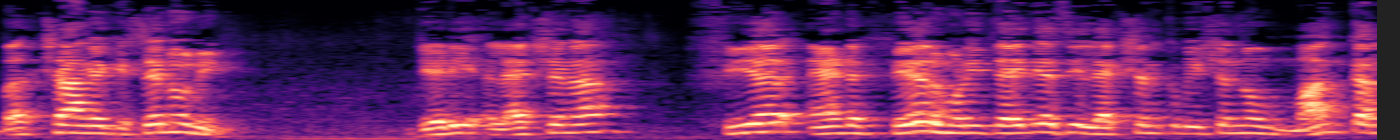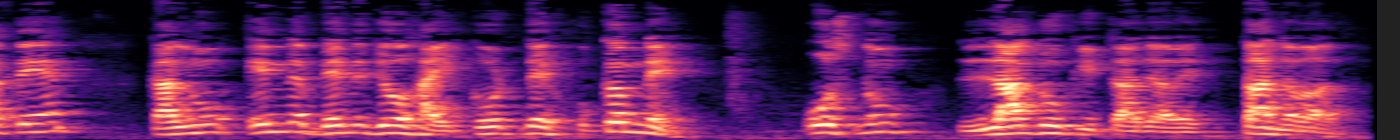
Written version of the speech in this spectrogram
ਬਖਸ਼ਾਂਗੇ ਕਿਸੇ ਨੂੰ ਨਹੀਂ। ਜਿਹੜੀ ਇਲੈਕਸ਼ਨ ਆ ਫੀਅਰ ਐਂਡ ਫੇਅਰ ਹੋਣੀ ਚਾਹੀਦੀ ਹੈ। ਅਸੀਂ ਇਲੈਕਸ਼ਨ ਕਮਿਸ਼ਨ ਨੂੰ ਮੰਗ ਕਰਦੇ ਹਾਂ। ਕੱਲ ਨੂੰ ਇਨ ਬਿਨ ਜੋ ਹਾਈ ਕੋਰਟ ਦੇ ਹੁਕਮ ਨੇ ਉਸ ਨੂੰ ਲਾਗੂ ਕੀਤਾ ਜਾਵੇ। ਧੰਨਵਾਦ।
